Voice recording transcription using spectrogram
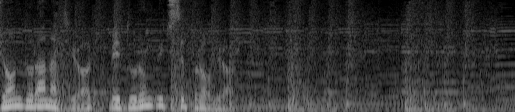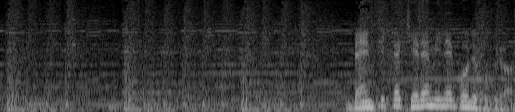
John Duran atıyor ve durum 3-0 oluyor. Benfica Kerem ile golü buluyor.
